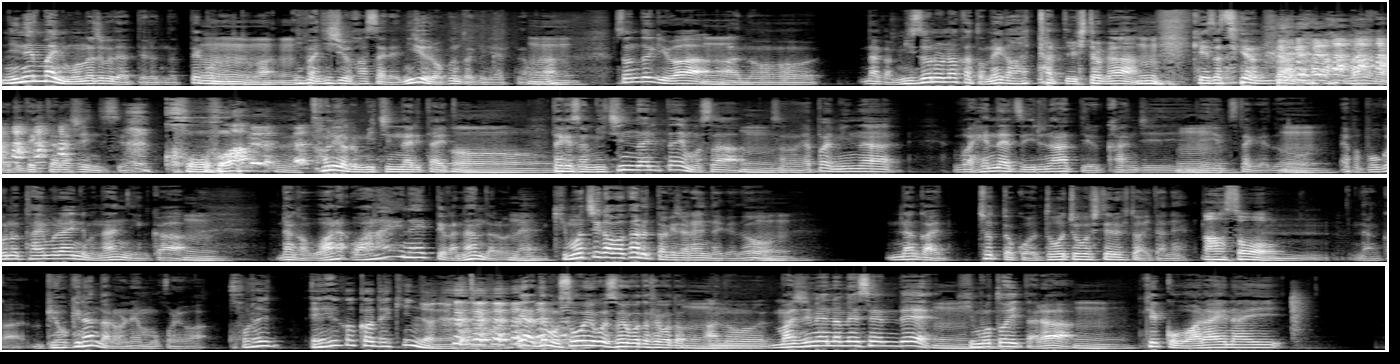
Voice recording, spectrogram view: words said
2年前にも同じことやってるんだって、この人が。今28歳で26の時にやってたのかな。その時は、あの、なんか溝の中と目があったっていう人が、警察呼んで、中から出てきたらしいんですよ。怖っ、とにかく道になりたいと。だけどその道になりたいもさ、そのやっぱりみんな、うわ、変なやついるなっていう感じで言ってたけど、やっぱ僕のタイムラインでも何人か、なんか笑笑えないっていうかなんだろうね。気持ちがわかるってわけじゃないんだけど、なんかちょっとこう同調してる人はいたね。あ、そう。うん。なんか、病気なんだろうね、もうこれは。これ、映画化できんじゃねえかな。いや、でもそういうこと、そういうこと、そういうこと。うん、あの、真面目な目線で紐解いたら、うん、結構笑えない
